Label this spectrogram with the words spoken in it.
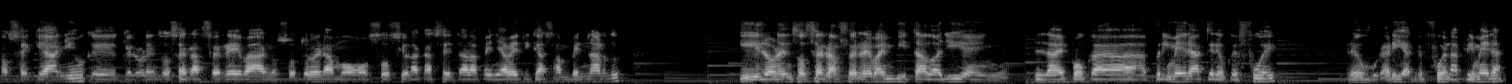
no sé qué año que, Lorenzo Serra Ferreba, nosotros éramos socios de la caseta La Peña Bética San Bernardo y Lorenzo Serra Ferreba invitado allí en la época primera, creo que fue, creo juraría que fue la primera,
